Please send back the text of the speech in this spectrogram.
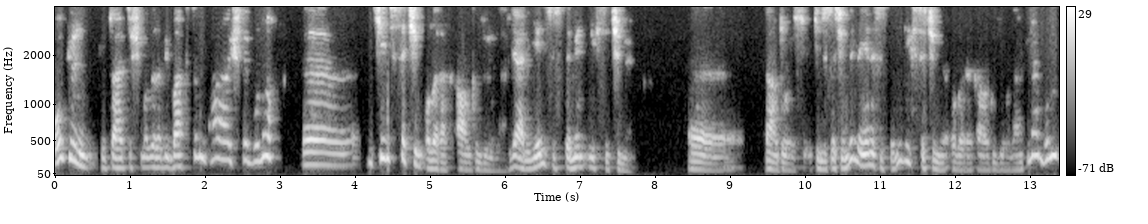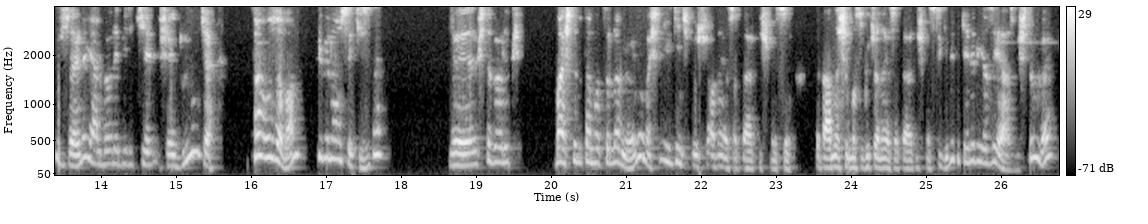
o gün bu tartışmalara bir baktım. Ha işte bunu e, ikinci seçim olarak algılıyorlar. Yani yeni sistemin ilk seçimi. E, daha doğrusu ikinci seçim değil de yeni sistemin ilk seçimi olarak algılıyorlar falan. Bunun üzerine yani böyle bir iki şey duyunca ta o zaman 2018'de e, işte böyle bir başlığını tam hatırlamıyorum ama işte ilginç bir anayasa tartışması ya da anlaşılması güç anayasa tartışması gibi bir kere bir yazı yazmıştım ve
